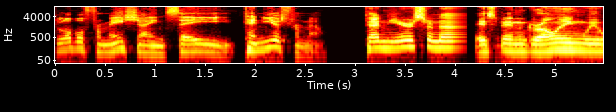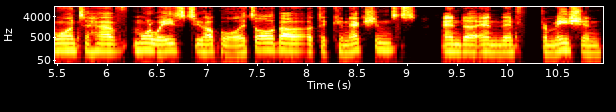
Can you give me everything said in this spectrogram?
Global from Asia in say 10 years from now? 10 years from now, it's been growing. We want to have more ways to help people. It's all about the connections and uh, and the information.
